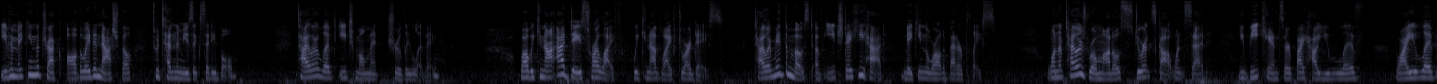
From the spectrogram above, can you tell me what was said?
even making the trek all the way to Nashville to attend the Music City Bowl. Tyler lived each moment truly living. While we cannot add days to our life, we can add life to our days. Tyler made the most of each day he had, making the world a better place. One of Tyler's role models, Stuart Scott, once said, You beat cancer by how you live, why you live,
